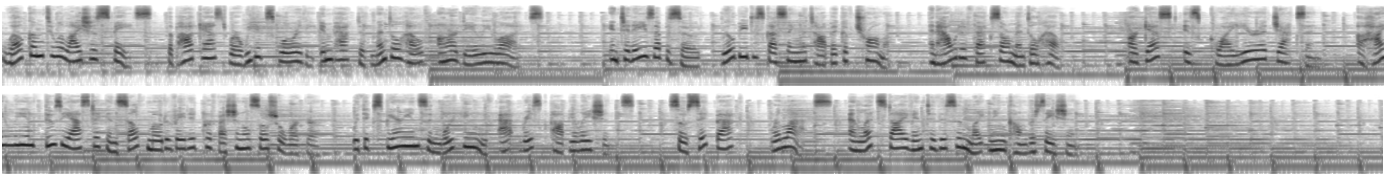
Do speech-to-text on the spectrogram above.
Welcome to Elisha's Space, the podcast where we explore the impact of mental health on our daily lives. In today's episode, we'll be discussing the topic of trauma and how it affects our mental health. Our guest is Kwajera Jackson, a highly enthusiastic and self motivated professional social worker with experience in working with at risk populations. So sit back, relax, and let's dive into this enlightening conversation.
